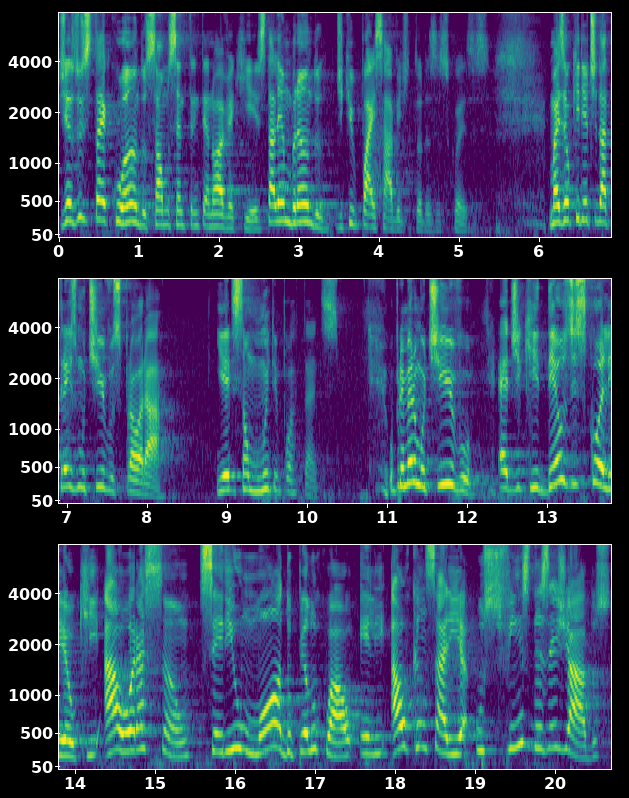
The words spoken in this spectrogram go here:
Jesus está ecoando o Salmo 139 aqui, ele está lembrando de que o Pai sabe de todas as coisas. Mas eu queria te dar três motivos para orar, e eles são muito importantes. O primeiro motivo é de que Deus escolheu que a oração seria o modo pelo qual ele alcançaria os fins desejados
